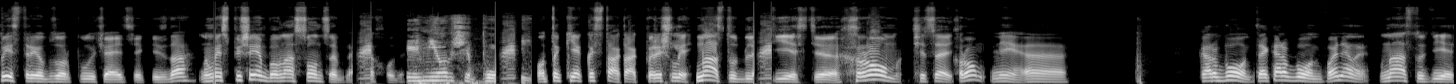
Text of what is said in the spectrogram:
бистрий обзор, виходить, якийсь, да? Ну ми спішимо, бо в нас сонце, бля, заходить. І мені вообще по... От так якось так. Так, перейшли. У нас тут, блядь, є е, хром, чи цей хром? Ні, е, карбон. Це карбон, поняли? У нас тут є,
